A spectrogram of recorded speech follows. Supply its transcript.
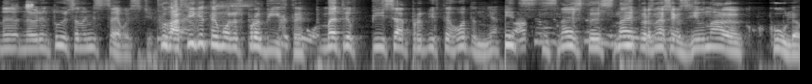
не, не орієнтуєшся на місцевості? Слухай, а скільки ти можеш пробігти? Метрів 50 пробігти годин, ні? Ти знаєш, ти снайпер, знаєш, як з гівна куля.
